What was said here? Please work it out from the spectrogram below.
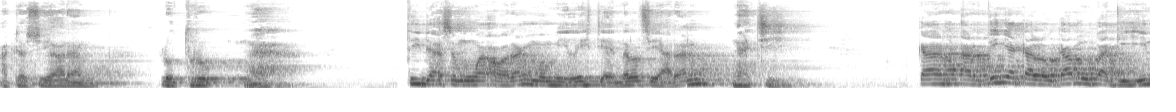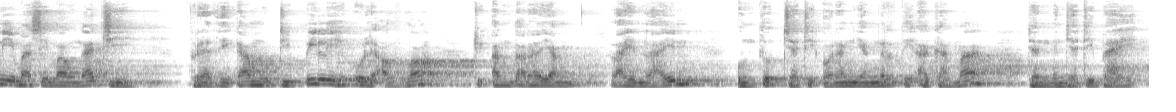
ada siaran lutruk. Nah, tidak semua orang memilih channel siaran ngaji. Kan artinya kalau kamu pagi ini masih mau ngaji, berarti kamu dipilih oleh Allah di antara yang lain-lain untuk jadi orang yang ngerti agama dan menjadi baik.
